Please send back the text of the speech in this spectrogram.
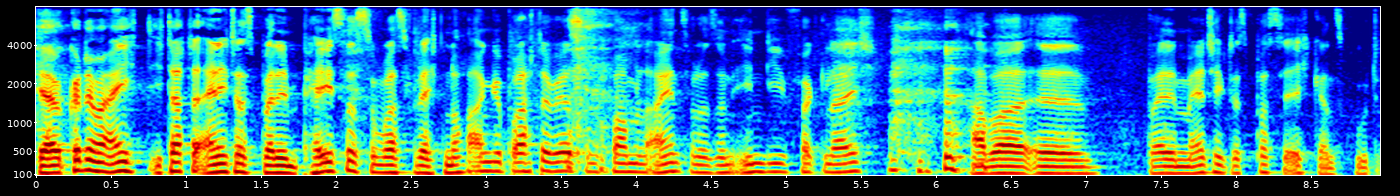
Da könnte man eigentlich, ich dachte eigentlich, dass bei den Pacers sowas vielleicht noch angebrachter wäre, so ein Formel 1 oder so ein Indie-Vergleich. Aber äh, bei den Magic, das passt ja echt ganz gut.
